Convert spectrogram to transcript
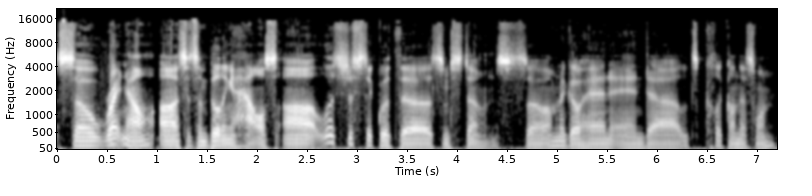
So right now, uh, since I'm building a house, uh, let's just stick with uh, some stones. So I'm going to go ahead and uh, let's click on this one.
